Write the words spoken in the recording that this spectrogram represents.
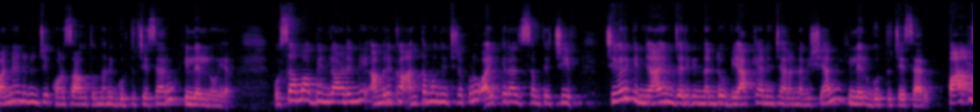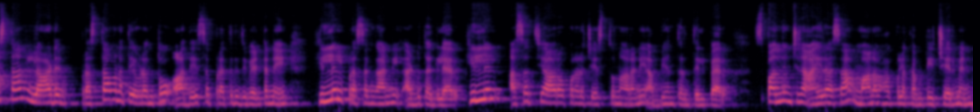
పన్నెండు నుంచి కొనసాగుతుందని గుర్తు చేశారు హిల్లెల్ నోయర్. ఒసామా బిన్ లాడెన్ని అమెరికా అంతమొందించినప్పుడు ఐక్యరాజ్య సమితి చీఫ్ చివరికి న్యాయం జరిగిందంటూ వ్యాఖ్యానించారన్న విషయాన్ని హిల్లెల్ గుర్తు చేశారు. పాకిస్తాన్ లాడెన్ ప్రస్తావన తేవడంతో ఆ దేశ ప్రతినిధి వెంటనే హిల్లెల్ ప్రసంగాన్ని అడ్డు తగిలారు. హిల్లెల్ అసత్య ఆరోపణలు చేస్తున్నారని అభ్యంతరం తెలిపారు. స్పందించిన ఐరాస మానవ హక్కుల కమిటీ చైర్మన్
